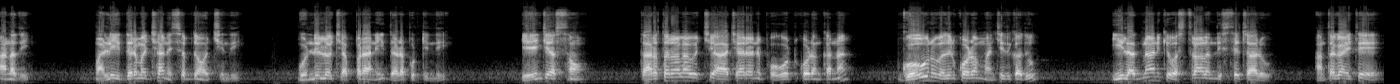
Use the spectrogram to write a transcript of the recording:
అన్నది. మళ్ళీ ఇద్దరి మధ్య నిశ్శబ్దం వచ్చింది. గుండెల్లో చెప్పరాని దడ పుట్టింది. ఏం చేస్తాం? తరతరాలా వచ్చే ఆచారాన్ని పోగొట్టుకోవడం కన్నా గోవును వదులుకోవడం మంచిది కదూ? ఈ లగ్నానికి వస్త్రాలు అందిస్తే చాలు. అంతగా అయితే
